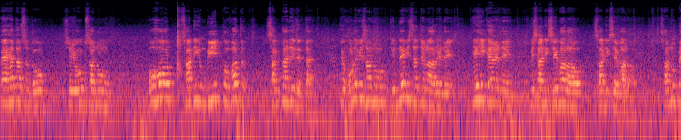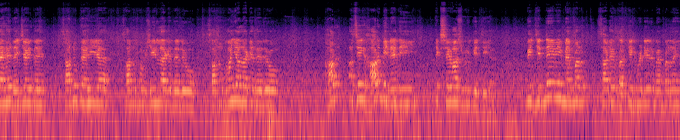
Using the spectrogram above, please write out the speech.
ਪੈਸੇ ਦਾ ਸੰਦੋਖ ਸਹਿਯੋਗ ਸਾਨੂੰ ਬਹੁਤ, ਸਾਡੀ ਉਮੀਦ ਤੋਂ ਵੱਧ ਸੰਗਤਾਂ ਨੇ ਦਿੱਤਾ ਹੈ। ਤੇ ਹੁਣ ਵੀ ਸਾਨੂੰ ਜਿੰਨੇ ਵੀ ਸੱਜਣ ਆ ਰਹੇ ਨੇ, ਇਹੀ ਕਹਿ ਰਹੇ ਨੇ ਵੀ ਸਾਡੀ ਸੇਵਾ ਲਾਓ, ਸਾਡੀ ਸੇਵਾ ਲਾਓ। ਸਾਨੂੰ ਪੈਸੇ ਨਹੀਂ ਚਾਹੀਦੇ, ਸਾਨੂੰ ਤਾਂ ਇਹੀ ਹੈ, ਸਾਨੂੰ ਕੋਈ ਮਸ਼ੀਨ ਲੈ ਕੇ ਦੇ ਦਿਓ, ਸਾਨੂੰ ਦਵਾਈਆਂ ਲੈ ਕੇ ਦੇ ਦਿਓ। ਹਰ, ਅਸੀਂ ਹਰ ਮਹੀਨੇ ਦੀ ਇੱਕ ਸੇਵਾ ਸ਼ੁਰੂ ਕੀਤੀ ਹੈ। ਵੀ ਜਿੰਨੇ ਵੀ ਮੈਂਬਰ ਸਾਡੇ ਵਰਕਿੰਗ ਕਮੇਟੀ ਦੇ ਮੈਂਬਰ ਨੇ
